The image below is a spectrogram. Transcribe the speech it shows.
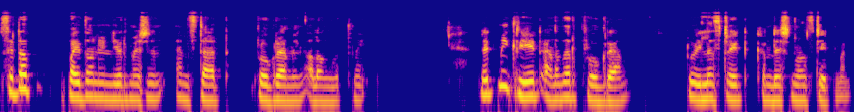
set up Python in your machine and start programming along with me. Let me create another program to illustrate conditional statement.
